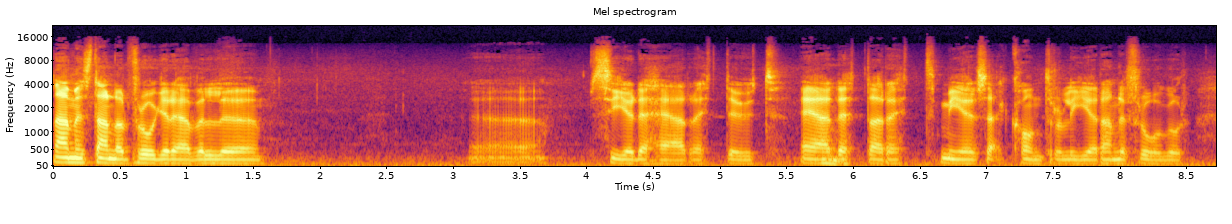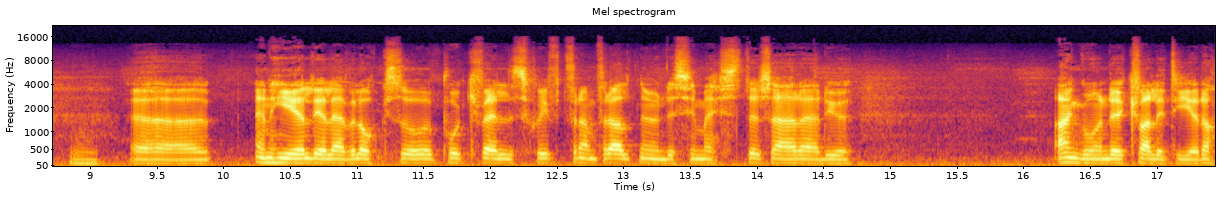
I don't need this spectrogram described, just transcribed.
Nej men standardfrågor är väl eh, Ser det här rätt ut? Är Mm. detta rätt? Mer så kontrollerande frågor. Mm. Eh, en hel del är väl också på kvällsskift framförallt nu under semester så här är det ju Angående kvalitet då.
